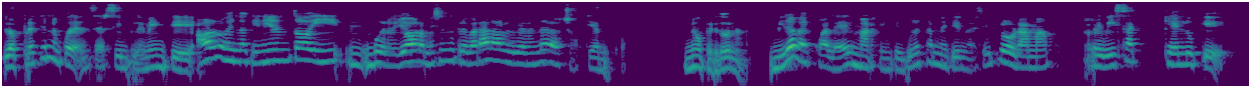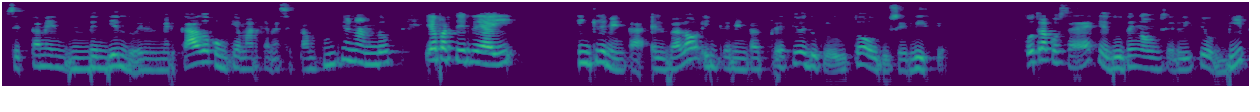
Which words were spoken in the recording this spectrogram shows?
Los precios no pueden ser simplemente, ahora lo vendo a 500 y mm, bueno, yo ahora me siento preparada, ahora lo voy a vender a 800. No, perdona. Mira a ver cuál es el margen que tú le estás metiendo a ese programa. Revisa qué es lo que se está vendiendo en el mercado, con qué márgenes se están funcionando y a partir de ahí incrementa el valor, incrementa el precio de tu producto o tu servicio. Otra cosa es que tú tengas un servicio VIP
